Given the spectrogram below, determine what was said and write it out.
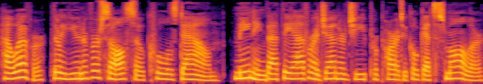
However, the universe also cools down, meaning that the average energy per particle gets smaller,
